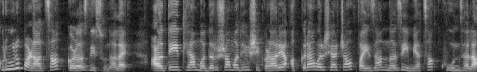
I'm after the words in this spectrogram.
क्रूरपणाचा कळस दिसून आलाय. आळते इथल्या मदरशामध्ये शिकणाऱ्या अकरा वर्षाच्या फैजान नजीम याचा खून झाला.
